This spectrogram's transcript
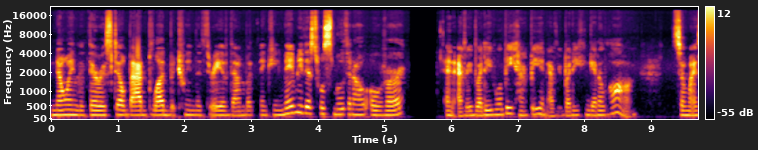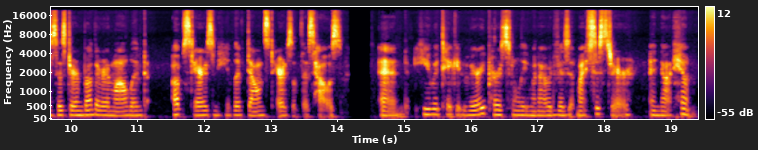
knowing that there was still bad blood between the three of them, but thinking maybe this will smooth it all over and everybody will be happy and everybody can get along. So my sister and brother in law lived upstairs and he lived downstairs of this house. And he would take it very personally when I would visit my sister and not him.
